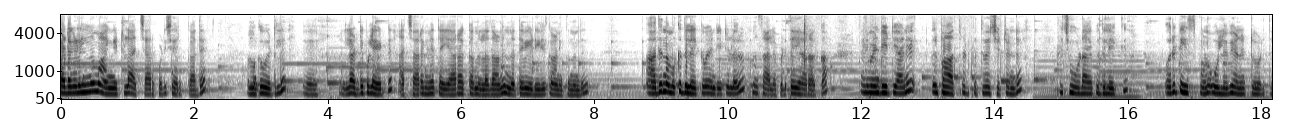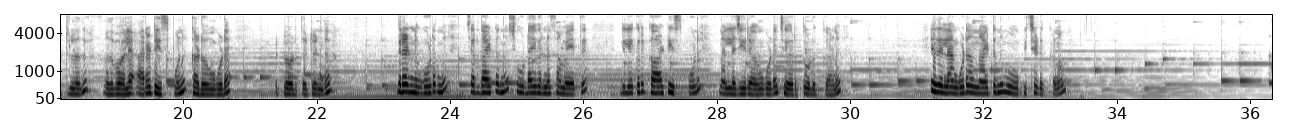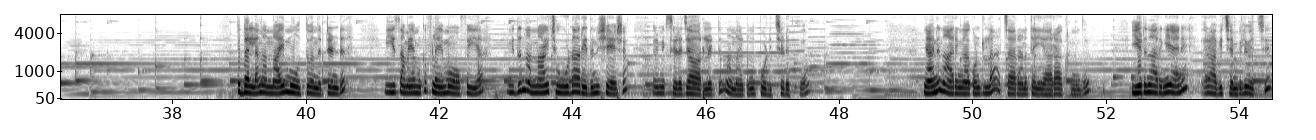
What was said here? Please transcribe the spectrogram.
കടകളിൽ നിന്ന് വാങ്ങിയിട്ടുള്ള അച്ചാർ പൊടി ചേർക്കാതെ നമുക്ക് വീട്ടിൽ നല്ല അടിപൊളിയായിട്ട് അച്ചാർ എങ്ങനെ തയ്യാറാക്കുക എന്നുള്ളതാണ് ഇന്നത്തെ വീഡിയോയിൽ കാണിക്കുന്നത്. ആദ്യം നമുക്ക് ഇതിലേക്ക് വേണ്ടിയിട്ടുള്ളൊരു മസാലപ്പൊടി തയ്യാറാക്കാം. അതിന് വേണ്ടിയിട്ട് ഞാൻ ഒരു പാത്രം അടുപ്പത്ത് വെച്ചിട്ടുണ്ട്. ഇത് ചൂടായപ്പോൾ ഇതിലേക്ക് ഒരു ടീസ്പൂൺ ഉലുവയാണ് ഇട്ട് കൊടുത്തിട്ടുള്ളത്. അതുപോലെ അര ടീസ്പൂൺ കടുവും കൂടെ ഇട്ട് കൊടുത്തിട്ടുണ്ട്. ഇത് രണ്ടും കൂടെ ഒന്ന് ചെറുതായിട്ടൊന്ന് ചൂടായി വരുന്ന സമയത്ത് ഇതിലേക്കൊരു കാൽ ടീസ്പൂൺ നല്ല ജീരകം കൂടെ ചേർത്ത് കൊടുക്കുകയാണ് ഇതെല്ലാം കൂടെ നന്നായിട്ടൊന്ന് മൂപ്പിച്ചെടുക്കണം. ഇതെല്ലാം നന്നായി മൂത്ത് വന്നിട്ടുണ്ട്. ഇനി ഈ സമയം നമുക്ക് ഫ്ലെയിം ഓഫ് ചെയ്യാം. ഇത് നന്നായി ചൂടാറിയതിന് ശേഷം ഒരു മിക്സിയുടെ ജാറിലിട്ട് നന്നായിട്ടൊന്ന് പൊടിച്ചെടുക്കുക. ഞാൻ നാരങ്ങ കൊണ്ടുള്ള അച്ചാറാണ് തയ്യാറാക്കുന്നത്. ഈ ഒരു നാരങ്ങ ഞാൻ ആവിച്ചെമ്പിൽ വെച്ച്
